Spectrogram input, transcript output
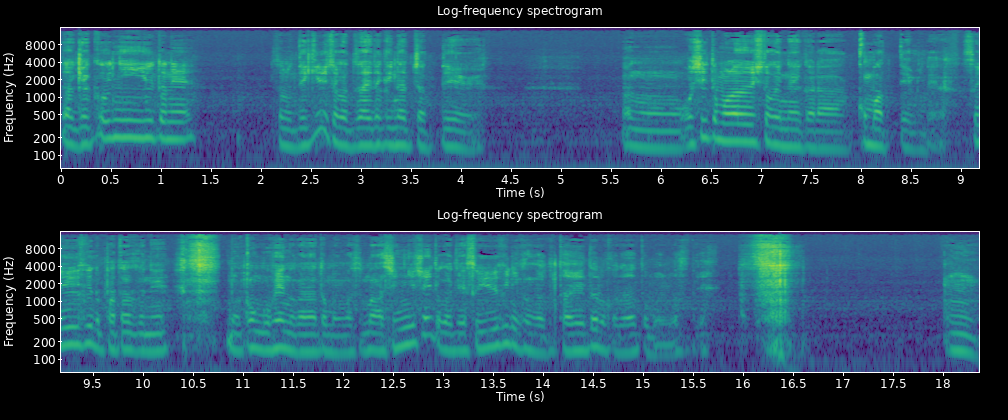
ら逆に言うとねそのできる人が在宅になっちゃってあの教えてもらう人がいないから困ってみたいな。そういう風なパターンがね、まあ、今後増えるのかなと思います。まあ新入社員とかでそういう風に考えると大変なのかなと思いますね。うん。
